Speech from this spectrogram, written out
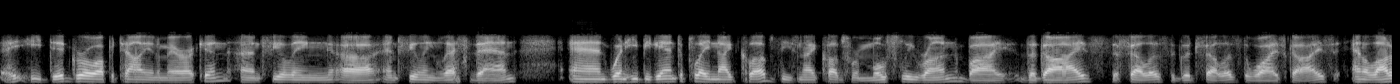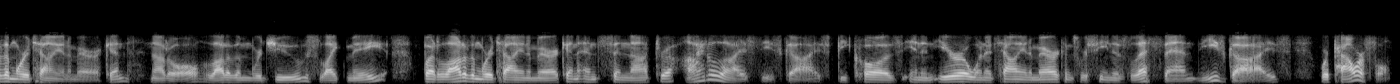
he did grow up Italian American and feeling uh, and feeling less than. And when he began to play nightclubs, these nightclubs were mostly run by the guys, the fellas, the good fellas, the wise guys, and a lot of them were Italian American, not all. A lot of them were Jews like me, but a lot of them were Italian American. And Sinatra idolized these guys because in an era when Italian Americans were seen as less than, these guys were powerful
